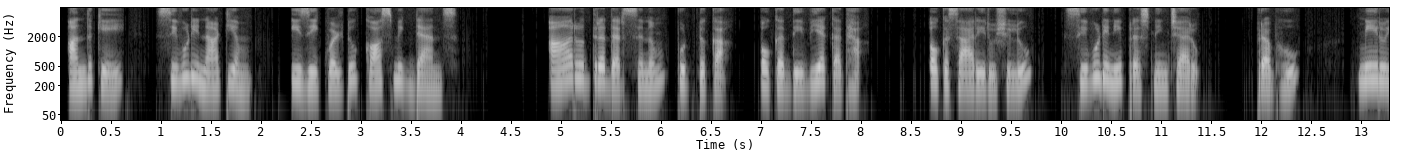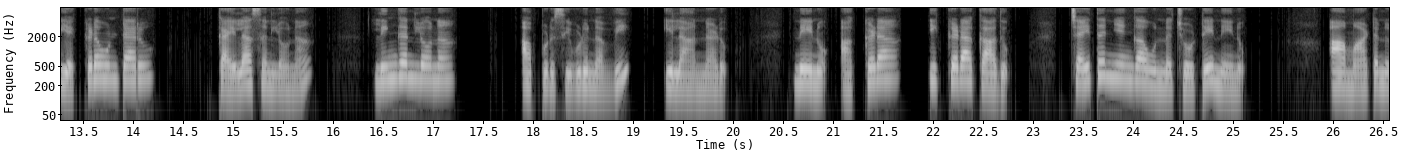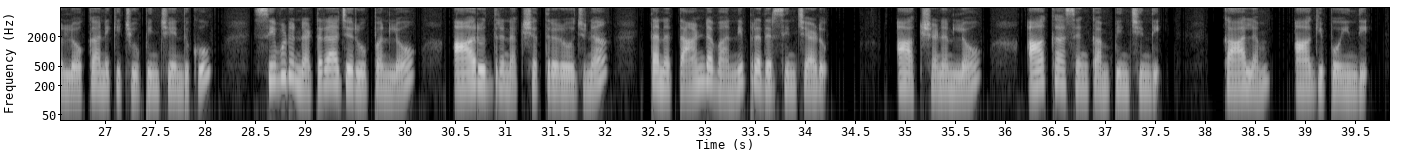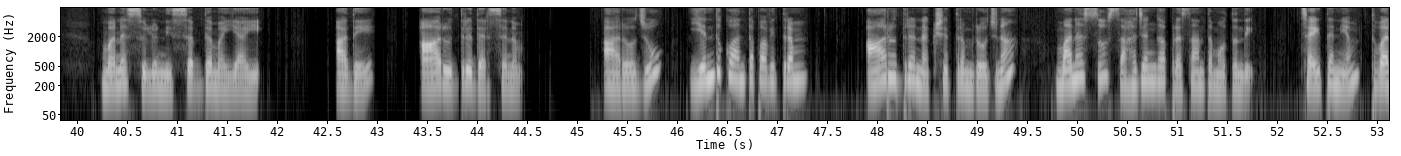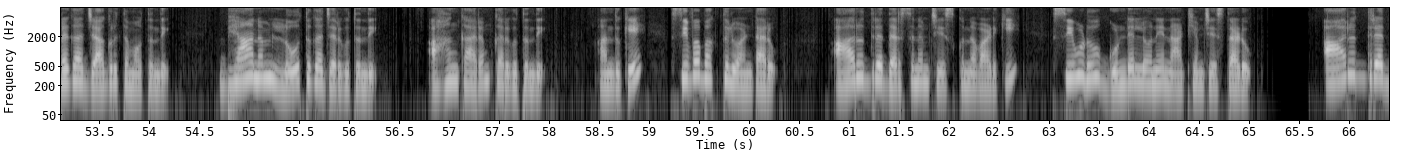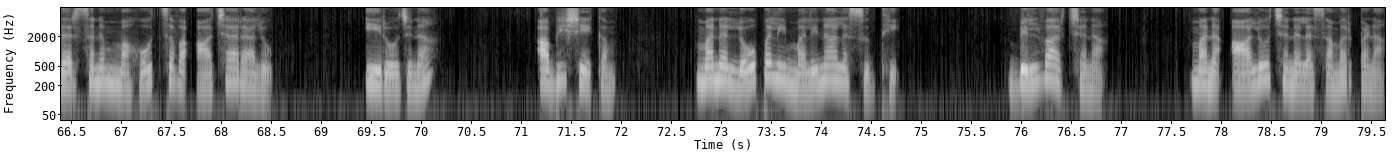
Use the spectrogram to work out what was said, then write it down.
అందుకే శివుడి నాట్యం is equal to cosmic dance Arudra Darshanam పుట్టుక. ఒక దివ్య కథ. ఒకసారి ఋషులు శివుడిని ప్రశ్నించారు. ప్రభూ మీరు ఎక్కడ ఉంటారు? కైలాసంలోనా? లింగంలోనా? అప్పుడు శివుడు నవ్వి ఇలా అన్నాడు. నేను అక్కడా ఇక్కడా కాదు. చైతన్యంగా ఉన్న చోటే నేను. ఆ మాటను లోకానికి చూపించేందుకు శివుడు నటరాజ రూపంలో ఆరుద్ర నక్షత్ర రోజున తన తాండవాన్ని ప్రదర్శించాడు. ఆ క్షణంలో ఆకాశం కంపించింది. కాలం ఆగిపోయింది. మనస్సులు నిశ్శబ్దమయ్యాయి. అదే ఆరుద్ర దర్శనం. ఆ రోజు ఎందుకు అంత పవిత్రం? ఆరుద్ర నక్షత్రం రోజున మనస్సు సహజంగా ప్రశాంతమవుతుంది. చైతన్యం త్వరగా జాగృతమవుతుంది. ధ్యానం లోతుగా జరుగుతుంది. అహంకారం కరుగుతుంది. అందుకే శివభక్తులు అంటారు. ఆరుద్ర దర్శనం చేసుకున్నవాడికి శివుడు గుండెల్లోనే నాట్యం చేస్తాడు. ఆరుద్ర దర్శనం మహోత్సవ ఆచారాలు. ఈ రోజున అభిషేకం మన లోపలి మలినాల శుద్ధి బిల్వార్చన మన ఆలోచనల సమర్పణ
